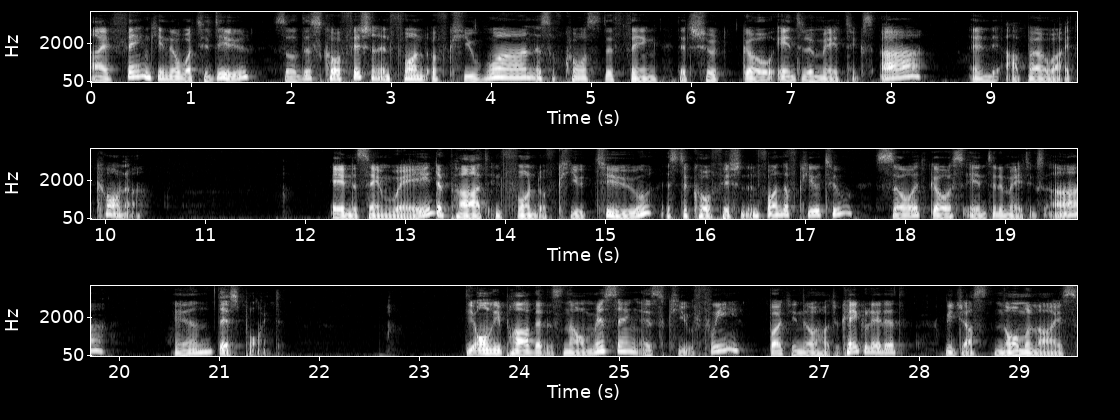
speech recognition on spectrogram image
I think you know what to do. So this coefficient in front of Q1 is of course the thing that should go into the matrix R in the upper right corner. In the same way, the part in front of Q2 is the coefficient in front of Q2, so it goes into the matrix R in this point. The only part that is now missing is Q3, but you know how to calculate it. We just normalize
